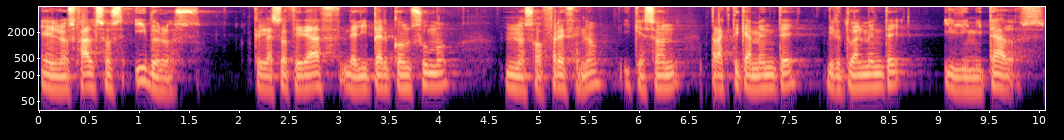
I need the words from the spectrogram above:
en los falsos ídolos que la sociedad del hiperconsumo nos ofrece, ¿no? Y que son prácticamente, virtualmente ilimitados.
